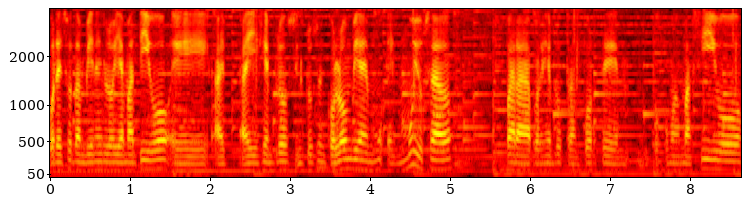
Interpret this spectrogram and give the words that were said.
por eso también es lo llamativo. Eh, hay, ejemplos, incluso en Colombia es muy, usado para, por ejemplo, transporte un poco más masivo,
